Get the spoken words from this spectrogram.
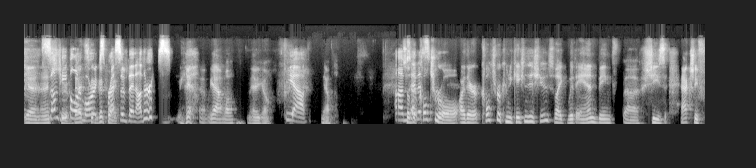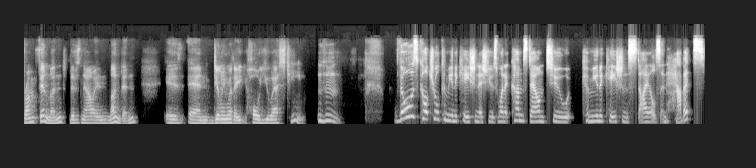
Yeah some true. people that's are more expressive than others. Yeah yeah well there you go. Yeah. Yeah um, so, so the cultural are there cultural communications issues like with Anne being uh, she's actually from Finland, lives now in London, is and dealing with a whole U.S. team. Mm-hmm. Those cultural communication issues, when it comes down to communication styles and habits,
